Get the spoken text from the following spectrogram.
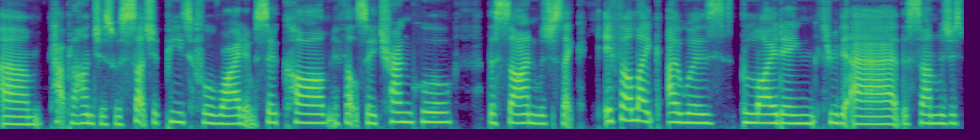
um, Capler Hunches, was such a beautiful ride. It was so calm. It felt so tranquil. The sun was just like, it felt like I was gliding through the air. The sun was just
